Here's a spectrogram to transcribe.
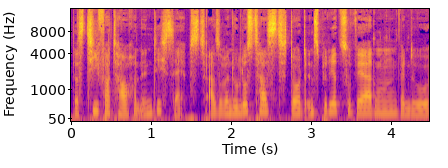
das Tiefertauchen in dich selbst. Also wenn du Lust hast, dort inspiriert zu werden, wenn du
